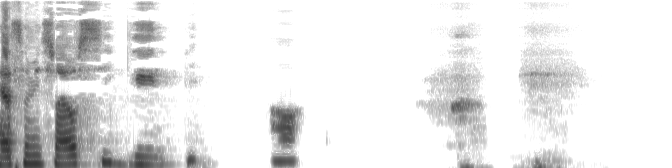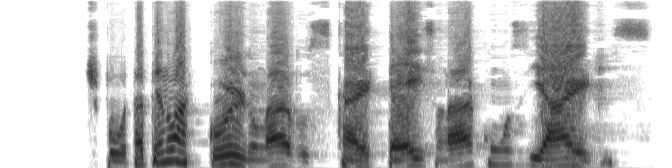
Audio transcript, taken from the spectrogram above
Essa missão é o seguinte. Ó. Tipo, tá tendo um acordo lá dos cartéis lá com os Yards.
